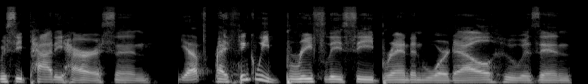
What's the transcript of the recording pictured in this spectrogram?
We see Patti Harrison. Yep. I think we briefly see Brandon Wardell, who is in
